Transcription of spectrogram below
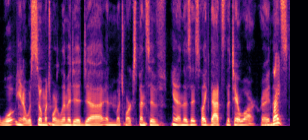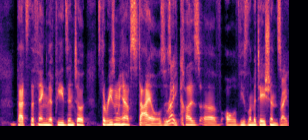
you know was so much more limited uh, and much more expensive you know and those it's like that's the terroir right Right. that's that's the thing that feeds into it's the reason we have styles is Right. because of all of these limitations Right.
